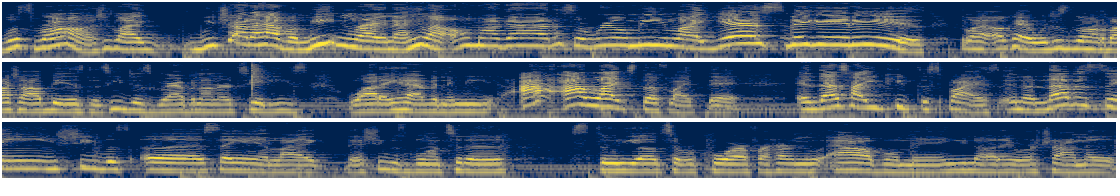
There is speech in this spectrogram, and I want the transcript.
what's wrong? She's like, we try to have a meeting right now. He like, oh my god, it's a real meeting. Like, yes, nigga, it is. He like, okay, we're just going about y'all business. He just grabbing on her titties while they having a meeting. I, I like stuff like that, and that's how you keep the spice. In another scene, she was uh saying like that she was going to the studio to record for her new album, and you know they were trying to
